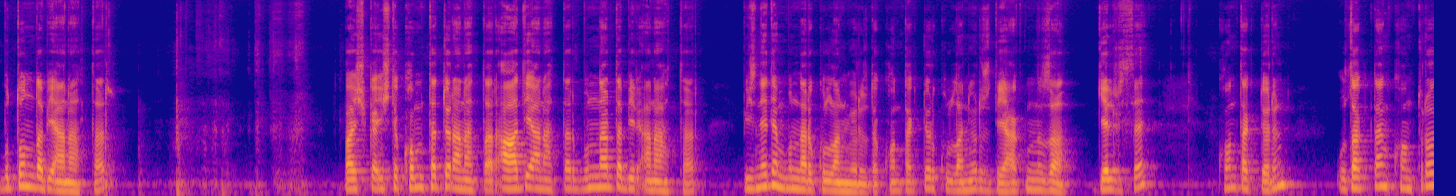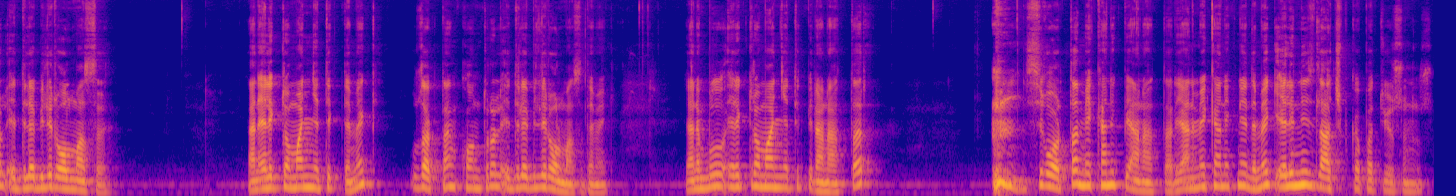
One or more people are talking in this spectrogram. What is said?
buton da bir anahtar. Başka işte komutatör anahtar, adi anahtar bunlar da bir anahtar. Biz neden bunları kullanmıyoruz da kontaktör kullanıyoruz diye aklınıza gelirse kontaktörün uzaktan kontrol edilebilir olması. Yani elektromanyetik demek uzaktan kontrol edilebilir olması demek. Yani bu elektromanyetik bir anahtar. Sigorta mekanik bir anahtar. Yani mekanik ne demek? Elinizle açıp kapatıyorsunuz.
